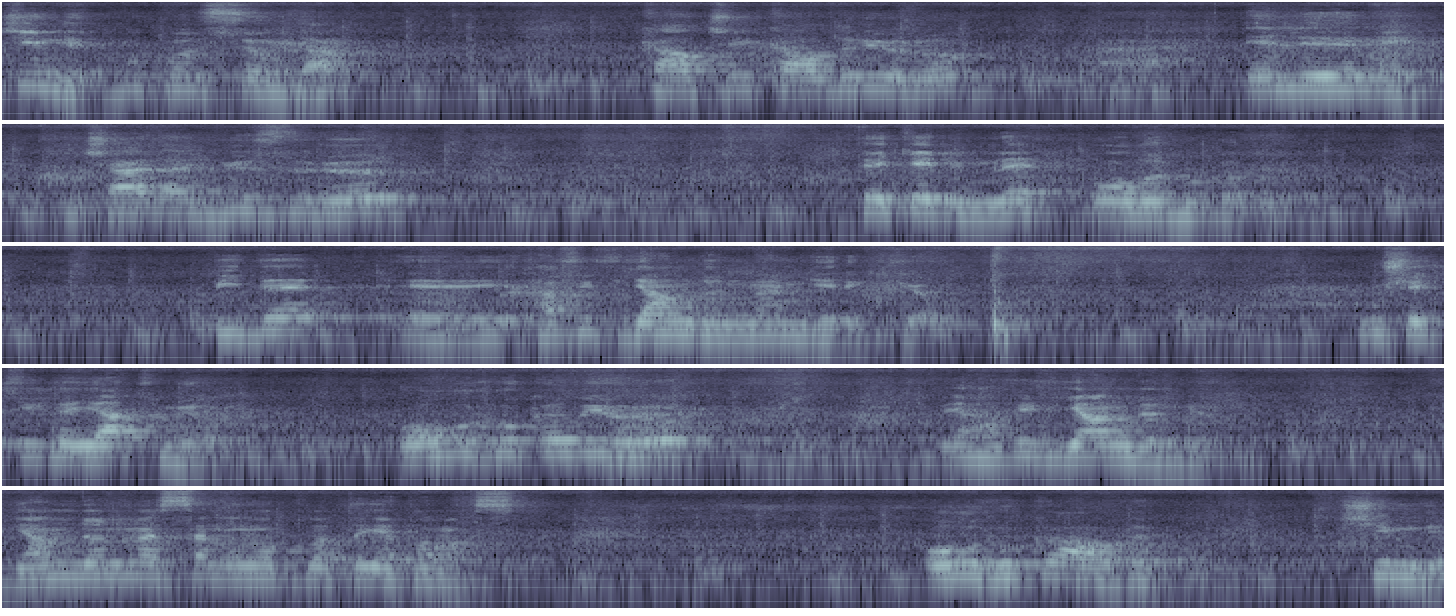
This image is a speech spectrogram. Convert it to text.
Şimdi bu pozisyondan kalçayı kaldırıyorum. Ellerimi içeriden yüzdürüyorum. Tek elimle overhook alıyorum. Bir de e, hafif yan dönmem gerekiyor. Bu şekilde yatmıyorum. Overhook alıyorum ve hafif yan dönüyorum. Yan dönmezsen omoplata yapamazsın. Overhook'u aldım. Şimdi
